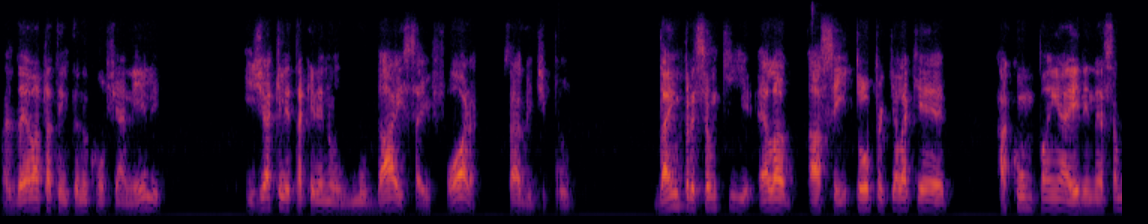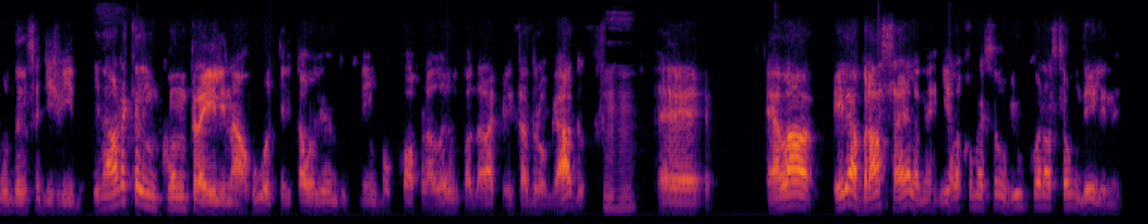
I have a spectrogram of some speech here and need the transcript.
Mas daí ela tá tentando confiar nele. E já que ele tá querendo mudar e sair fora, sabe? Tipo, dá a impressão que ela aceitou porque ela quer acompanha ele nessa mudança de vida. E na hora que ela encontra ele na rua, que ele tá olhando que nem bocó pra lâmpada lá, que ele tá drogado, uhum. é, ela, ele abraça ela, né? E ela começa a ouvir o coração dele, né?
